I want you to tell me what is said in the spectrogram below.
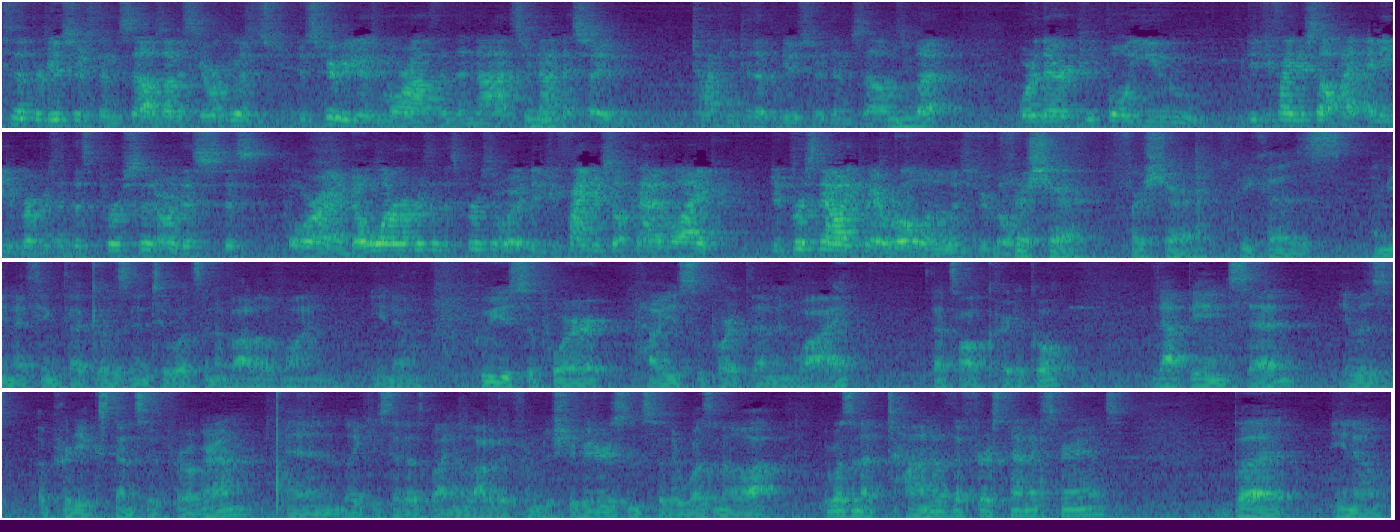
to the producers themselves? Obviously, you're working with distributors more often than not, so you're not mm-hmm. necessarily talking to the producer themselves. Mm-hmm. But were there people you did you find yourself I, I, need to represent this person or this this or I don't want to represent this person? Or did you find yourself kind of like did personality play a role in the list you're building? For sure, for sure. Because I mean, I think that goes into what's in a bottle of wine. You know, who you support, how you support them, and why. That's all critical. That being said, it was a pretty extensive program, and like you said, I was buying a lot of it from distributors, and so there wasn't a lot there wasn't a ton of the firsthand experience, but you know,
